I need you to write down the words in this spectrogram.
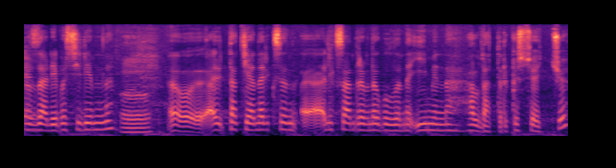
Розалия Васильевна, Татьяна Александровна булана именно халдаттыр көсөтчү.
